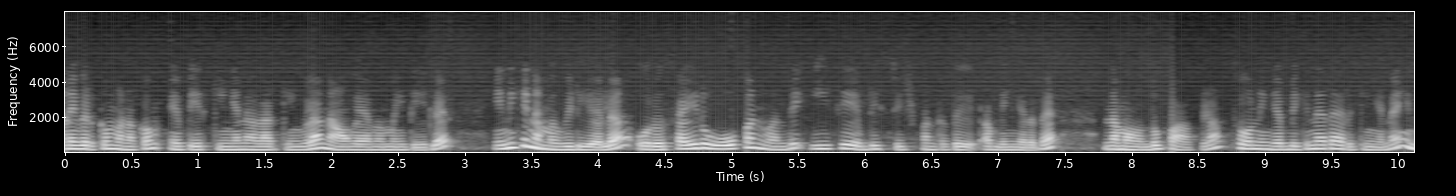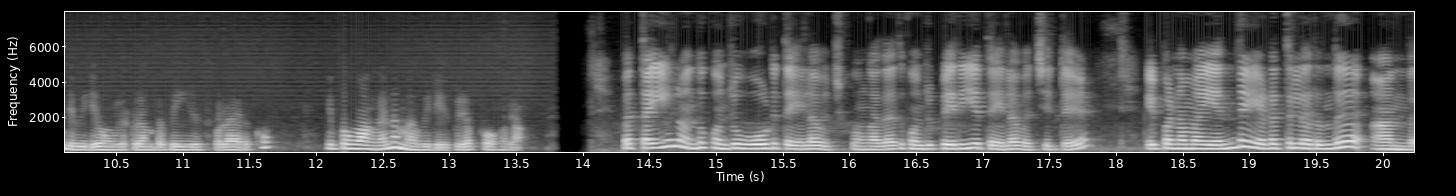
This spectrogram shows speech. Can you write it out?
அனைவருக்கும் வணக்கம். எப்படி இருக்கீங்க? நல்லா இருக்கீங்களா? நான் உங்கள் எம்எம்ஐ டீலர் இன்றைக்கி நம்ம வீடியோவில் ஒரு சைடு ஓப்பன் வந்து ஈஸியாக எப்படி ஸ்டிச் பண்ணுறது அப்படிங்கிறத நம்ம வந்து பார்க்கலாம். ஸோ நீங்கள் பிகினராக இருக்கீங்கன்னா இந்த வீடியோ உங்களுக்கு ரொம்பவே யூஸ்ஃபுல்லாக இருக்கும். இப்போ வாங்க நம்ம வீடியோக்குள்ளே போகலாம். இப்போ தையல் வந்து கொஞ்சம் ஓடு தையலாக வச்சுக்கோங்க. அதாவது கொஞ்சம் பெரிய தையலாக வச்சுட்டு இப்போ நம்ம எந்த இடத்துல இருந்து அந்த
